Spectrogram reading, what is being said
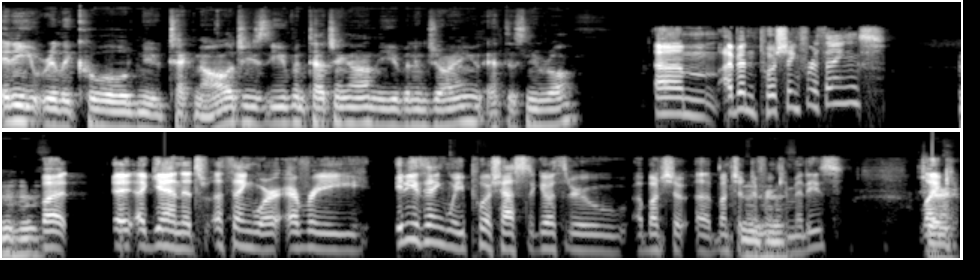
any really cool new technologies that you've been touching on that you've been enjoying at this new role? Um, I've been pushing for things, Mm-hmm. but a again, it's a thing where every anything we push has to go through a bunch of a bunch of different Mhm. committees. Sure. Like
